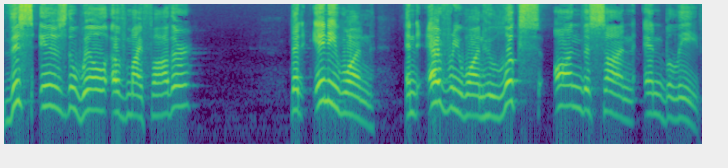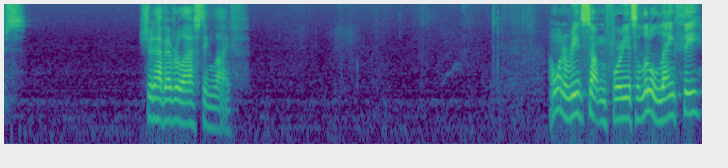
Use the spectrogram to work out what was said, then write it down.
This is the will of my Father that anyone and everyone who looks on the Son and believes should have everlasting life. I want to read something for you. It's a little lengthy.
